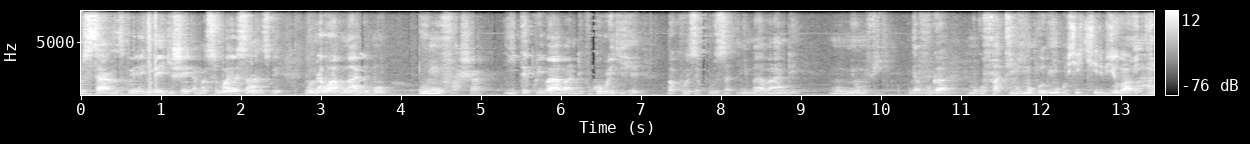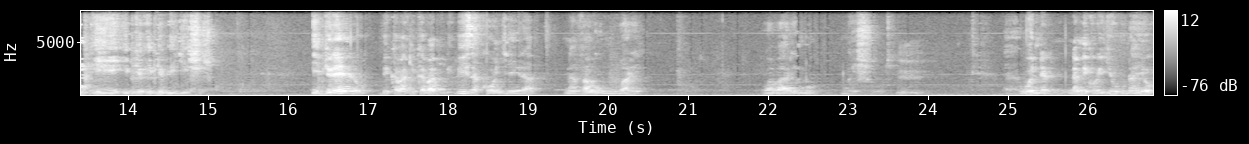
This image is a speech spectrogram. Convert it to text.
usanzwe nyine yigishe amasomo asanzwe none wa mwarimu umufasha yite kuri ba bandi kuko buri gihe bakunze kuza inyuma y'abandi mu myumvire. Ndavuga mu gufata ibintu mu gushyikira ibyo babahaye. ibyo ibyo bigishijwe. Ibyo rero bikaba bikaba biza kongera navuga ngo umubare w'abarimu mu ishuri. Eh, wenda na mikoro y'igihugu na yo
